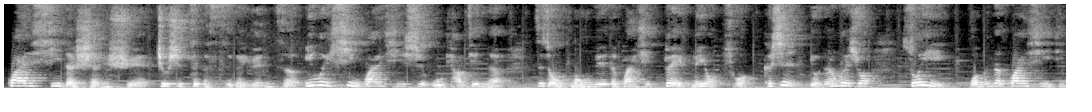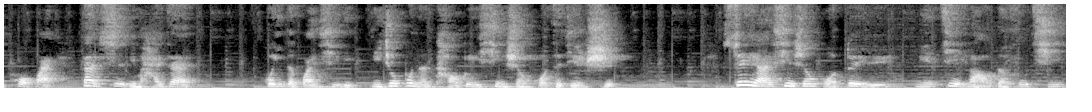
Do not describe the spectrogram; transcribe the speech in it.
关系的神学就是这个四个原则，因为性关系是无条件的这种盟约的关系，对，没有错。可是有的人会说，所以我们的关系已经破坏，但是你们还在婚姻的关系里，你就不能逃避性生活这件事。虽然性生活对于年纪老的夫妻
